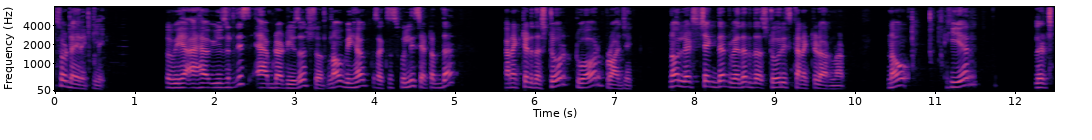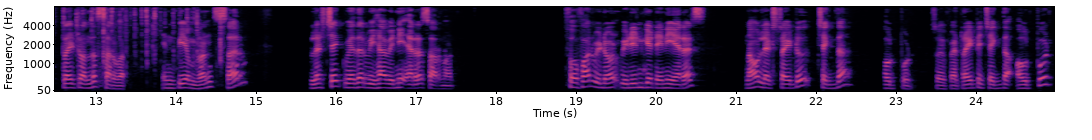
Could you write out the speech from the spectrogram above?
So directly. So we i have used this app.user store. Now we have successfully set up the connected the store to our project. Now let's check that whether the store is connected or not. Now here let's try to run the server npm run serve let's check whether we have any errors or not. So far we don't we didn't get any errors. Now let's try to check the output. So if i try to check the output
